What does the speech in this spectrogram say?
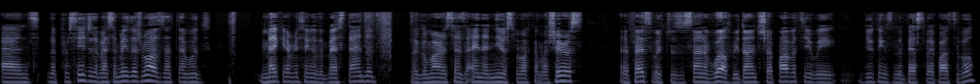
And the procedure of the Beis HaMikdash was that they would make everything of the best standard. The Gemara says, Eina nius b'makam ashirus. In a place which is a sign of wealth, we don't show poverty, we do things in the best way possible.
